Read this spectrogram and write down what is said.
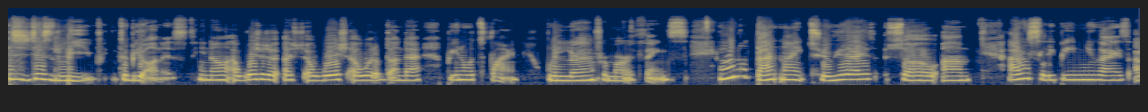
It's just leave, to be honest. You know, I wish I, I, wish I would have done that, but you know what's fine. We learn from our things. And you know that night too, you guys. So um, I was sleeping, you guys. I,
